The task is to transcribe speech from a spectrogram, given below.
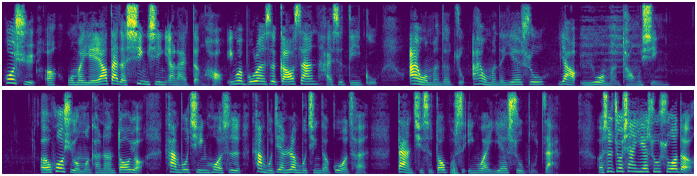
或许呃，我们也要带着信心要来等候，因为不论是高山还是低谷，爱我们的主，爱我们的耶稣，要与我们同行。而或许我们可能都有看不清，或是看不见、认不清的过程，但其实都不是因为耶稣不在，而是就像耶稣说的，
